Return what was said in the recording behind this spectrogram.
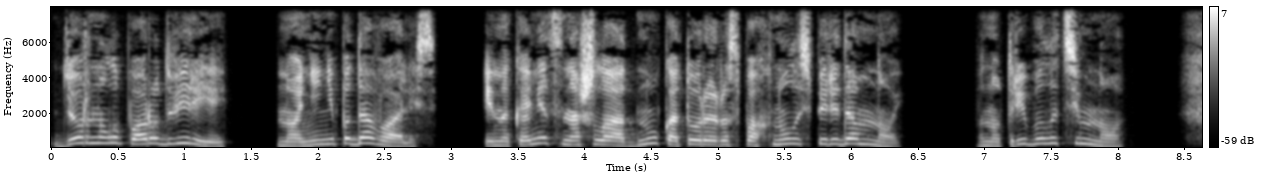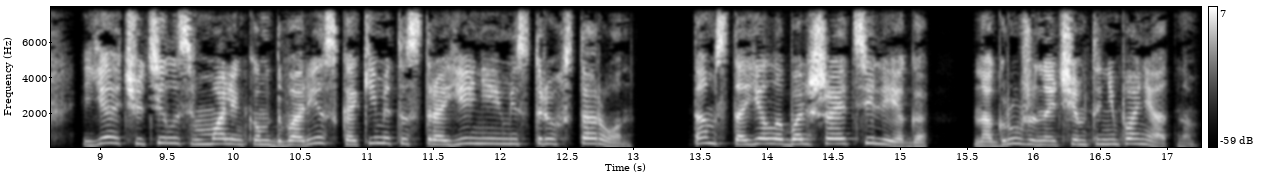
Дернула пару дверей, но они не подавались, и, наконец, нашла одну, которая распахнулась передо мной. Внутри было темно. Я очутилась в маленьком дворе с какими-то строениями с трех сторон. Там стояла большая телега, нагруженная чем-то непонятным.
